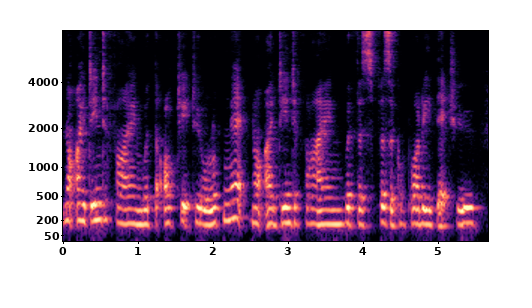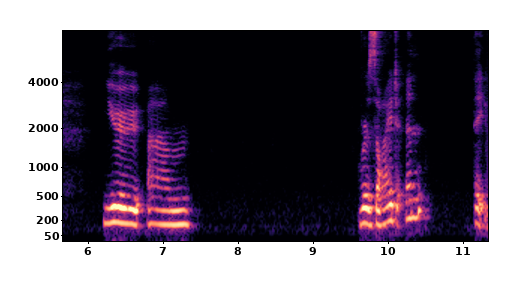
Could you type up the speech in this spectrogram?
Not identifying with the object you're looking at, not identifying with this physical body that you, you um, reside in, that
